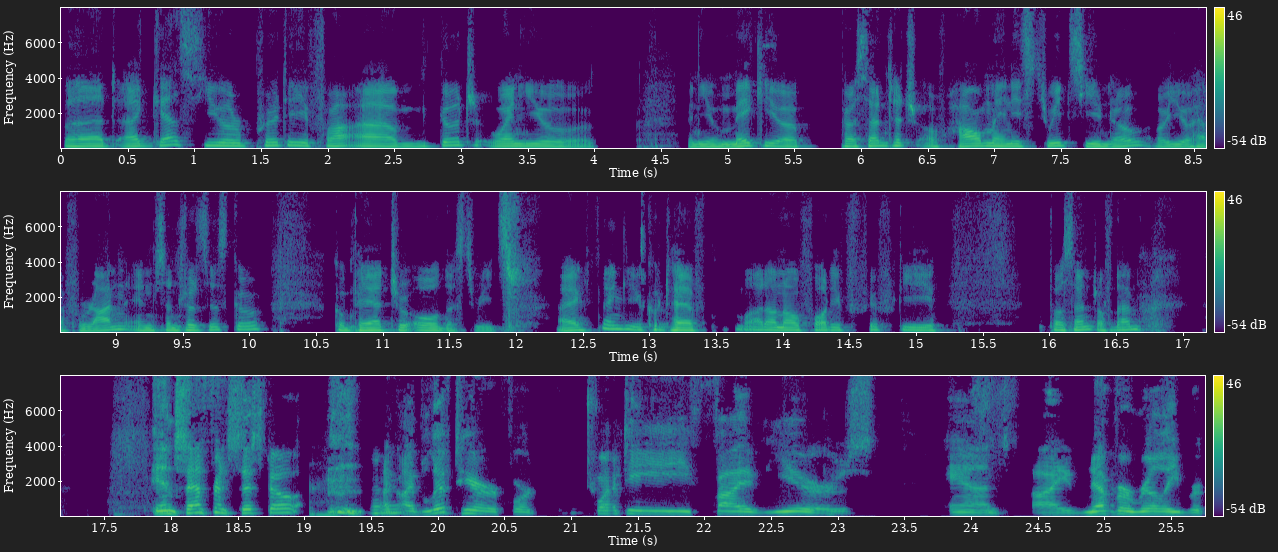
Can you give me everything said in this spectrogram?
But I guess you're pretty far, um, good when you when you make your percentage of how many streets you know or you have run in San Francisco compared to all the streets. I think you could have, I don't know, 40, 50% of them. In San Francisco, I've lived here for 25 years and I've never really rec-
